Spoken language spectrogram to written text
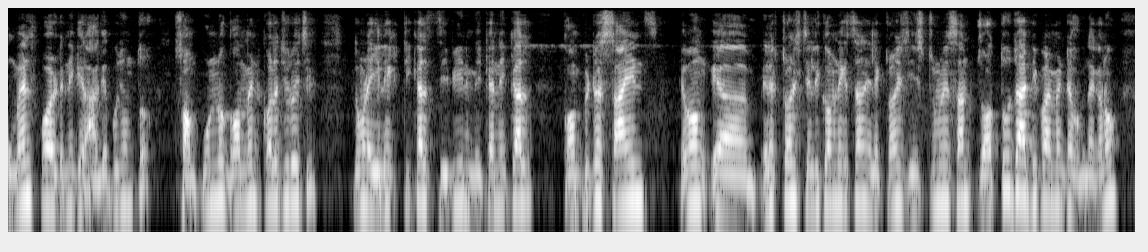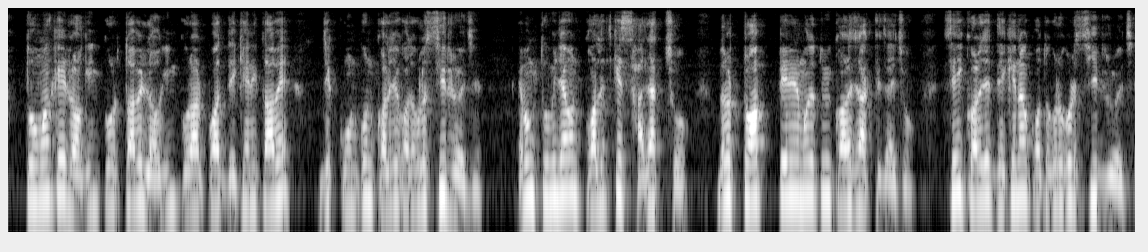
ওমেন্স পলিটেকনিকের আগে পর্যন্ত সম্পূর্ণ গভর্নমেন্ট কলেজ রয়েছে। তোমরা electrical civil mechanical computer science এবং ইলেকট্রনিক্স টেলিকমিউনিকেশন ইলেকট্রনিক্স ইনস্ট্রুমেন্টেশন যত যা ডিপার্টমেন্টে হোক না কেন, তোমাকে লগ করতে হবে। লগ করার পর দেখে নিতে হবে যে কোন কোন কলেজে কতগুলো সিট রয়েছে। এবং তুমি যখন কলেজকে সাজাচ্ছ, ধরো টপ টেনের মধ্যে তুমি কলেজ রাখতে চাইছো, সেই কলেজে দেখে নাও কতগুলো করে সিট রয়েছে।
